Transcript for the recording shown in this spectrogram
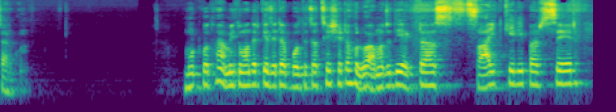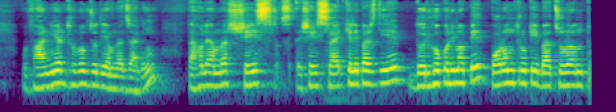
চার গুণ। মোট কথা, আমি তোমাদেরকে যেটা বলতে চাচ্ছি সেটা হলো, আমরা যদি একটা সাইড ক্যালিপার্সের ভার্নিয়ার ধ্রুবক যদি আমরা জানি তাহলে আমরা সেই সেই স্লাইড ক্যালিপার্স দিয়ে দৈর্ঘ্য পরিমাপে পরম ত্রুটি বা চূড়ান্ত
